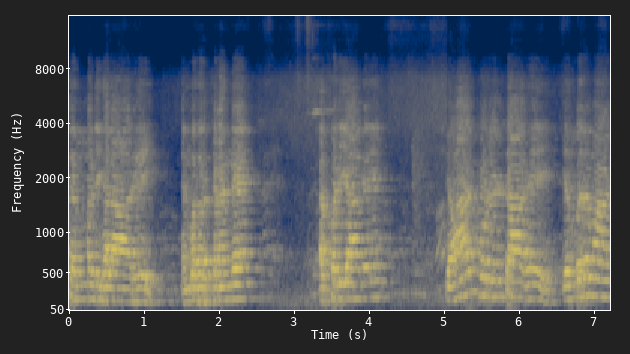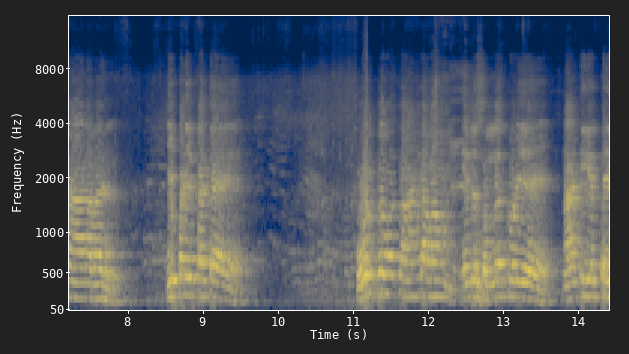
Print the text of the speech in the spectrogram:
தெம்மடிகளாரே என்பதற்கிணங்க அப்படியாக யார் பொருட்டாக எம்பெருமானானவர்? இப்படிப்பட்ட ஊர்துவ தாண்டவம் என்று சொல்லக்கூடிய நாட்டியத்தை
